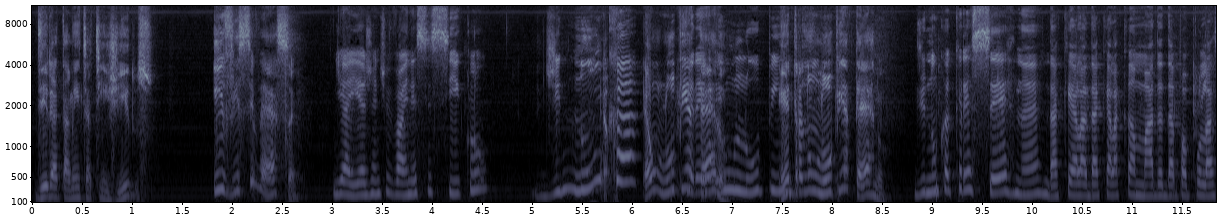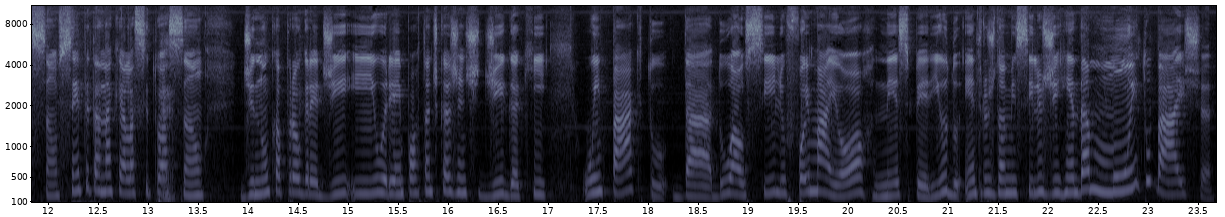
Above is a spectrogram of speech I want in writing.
diretamente atingidos e vice-versa. E aí a gente vai nesse ciclo de nunca. É, é um looping eterno. Um looping, Entra num looping eterno. De nunca crescer, né? Daquela, daquela camada da população. Sempre está naquela situação é. de nunca progredir. E, Yuri, é importante que a gente diga que o impacto da, do auxílio foi maior nesse período entre os domicílios de renda muito baixa.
